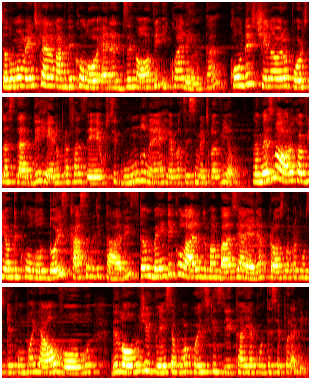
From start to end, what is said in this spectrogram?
Então no momento que a aeronave decolou era 19h40, com destino ao aeroporto da cidade de Reno para fazer o segundo né, reabastecimento do avião. Na mesma hora que o avião decolou, dois caças militares também decolaram de uma base aérea próxima para conseguir acompanhar o voo de longe e ver se alguma coisa esquisita ia acontecer por ali.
